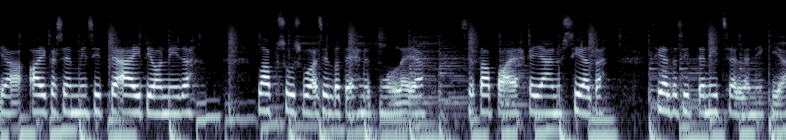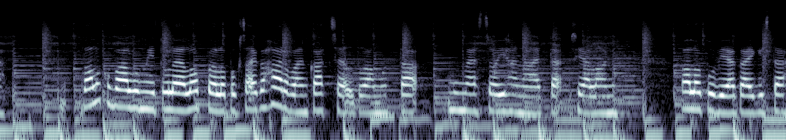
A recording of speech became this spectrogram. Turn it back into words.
ja aikaisemmin sitten äiti on niitä lapsuusvuosilta tehnyt mulle ja se tapa on ehkä jäänyt sieltä, sieltä sitten itsellenikin. Ja valokuva tulee loppujen lopuksi aika harvoin katseltua, mutta mun mielestä se on ihanaa, että siellä on valokuvia kaikista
